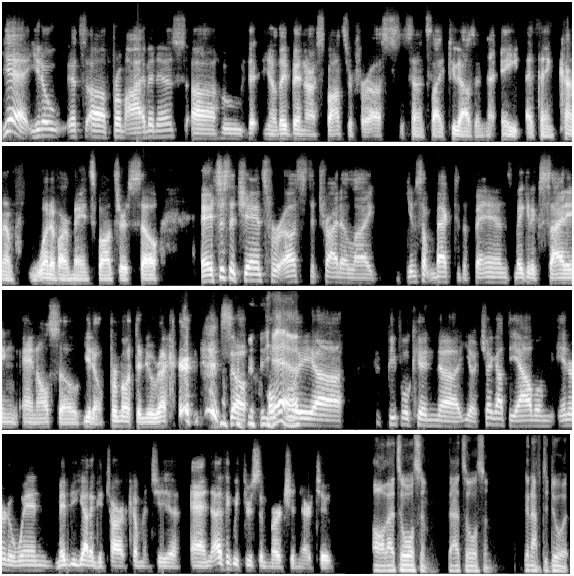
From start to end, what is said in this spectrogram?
yeah, you know, it's uh, from Ibanez, uh, who that you know they've been our sponsor for us since like 2008, I think, kind of one of our main sponsors. So it's just a chance for us to try to like give something back to the fans, make it exciting, and also you know promote the new record. so Yeah. hopefully, uh, people can uh, you know check out the album, enter to win. Maybe you got a guitar coming to you, and I think we threw some merch in there too. Oh, that's awesome. That's awesome. Gonna have to do it.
